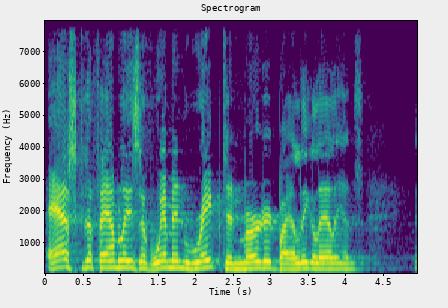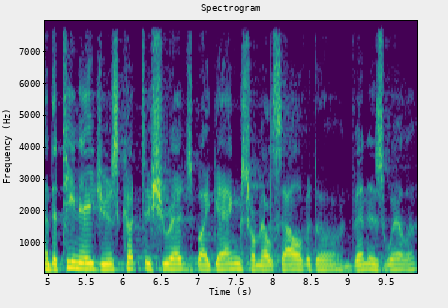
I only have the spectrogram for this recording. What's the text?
Ask the families of women raped and murdered by illegal aliens and the teenagers cut to shreds by gangs from El Salvador and Venezuela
